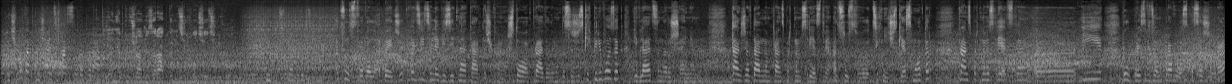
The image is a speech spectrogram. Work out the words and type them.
Почему вы отключаете кассовый аппарат? Я не зарядка на телефон, сел телефон. Отсутствовал бэджик водителя, визитная карточка, что правилами пассажирских перевозок является нарушением. Также в данном транспортном средстве отсутствовал технический осмотр транспортного средства э, и был произведен провоз пассажира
